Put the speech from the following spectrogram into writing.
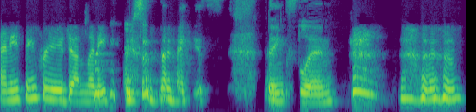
Anything for you, Jen Liddy. nice. Thanks, Lynn.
